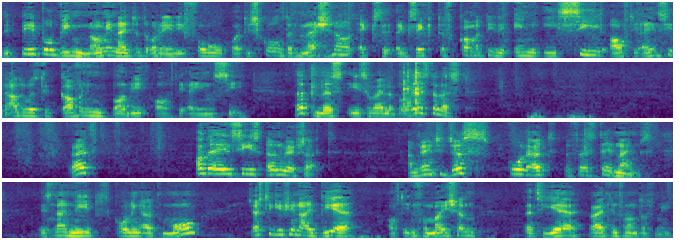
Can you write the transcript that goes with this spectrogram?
the people being nominated already for what is called the National Ex Executive Committee, the NEC of the ANC, in other words, the governing body of the ANC. That list is available. There's the list. Right? On the ANC's own website. I'm going to just call out the first 10 names. There's no need calling out more, just to give you an idea of the information that's here right in front of me.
